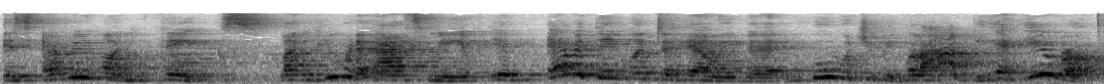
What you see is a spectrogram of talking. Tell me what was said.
is everyone thinks like if you were to ask me if, if everything went to hell, Yvette, who would you be? Well, I'd be a hero.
